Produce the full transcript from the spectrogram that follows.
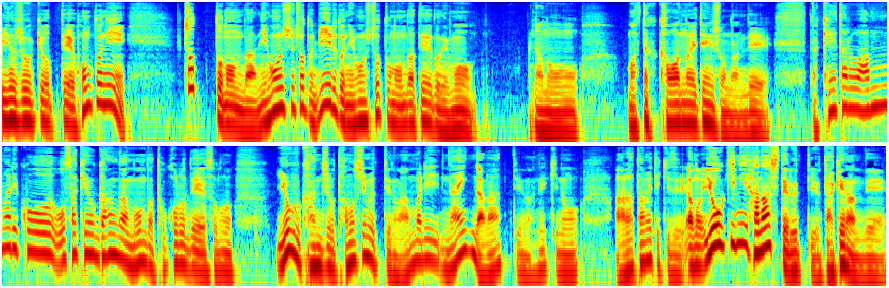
いの状況って本当にちょっと飲んだ日本酒ちょっとビールと日本酒ちょっと飲んだ程度でもあの全く変わんないテンションなんで慶太郎はあんまりこうお酒をガンガン飲んだところでその酔う感じを楽しむっていうのがあんまりないんだなっていうのはね昨日改めて気づいてあの陽気に話してるっていうだけなんで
